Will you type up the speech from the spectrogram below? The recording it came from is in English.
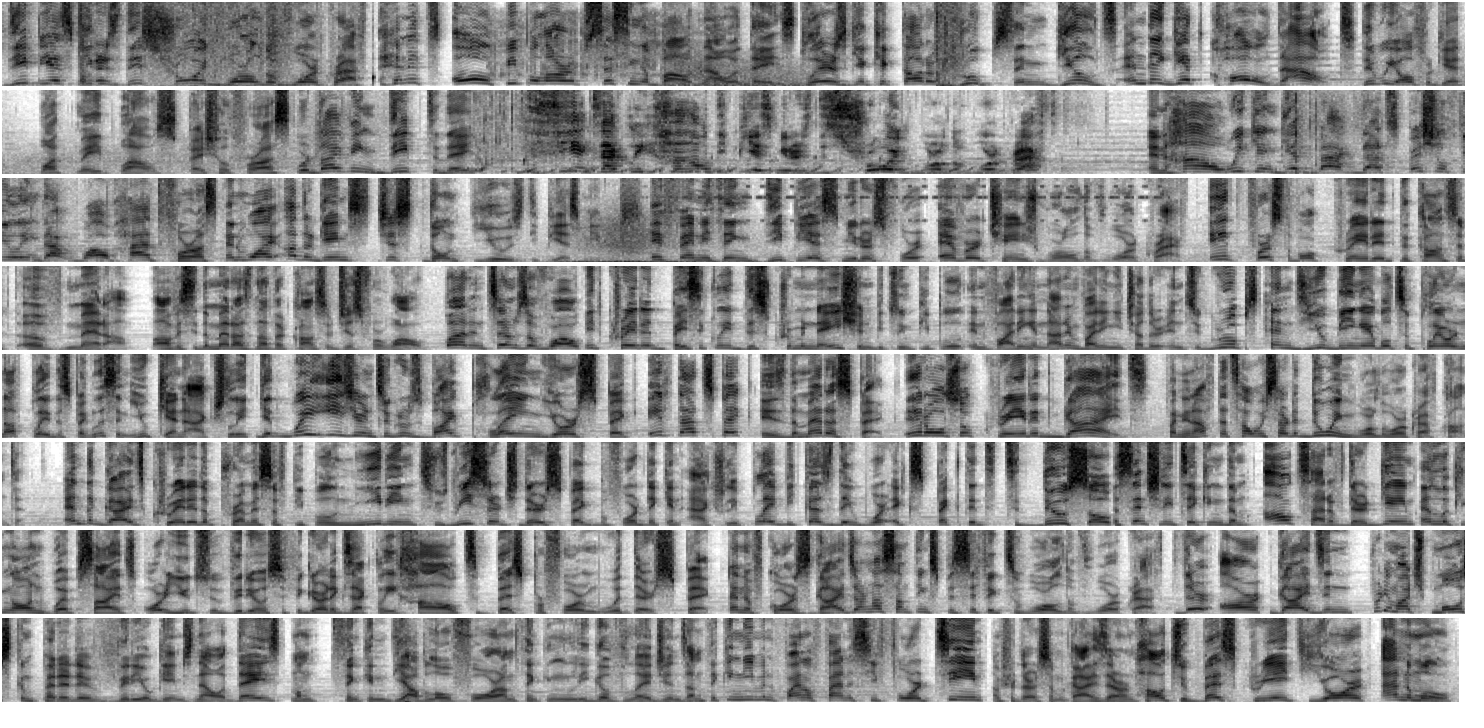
DPS meters destroyed World of Warcraft, and it's all people are obsessing about nowadays. Players get kicked out of groups and guilds, and they get called out. Did we all forget what made WoW special for us? We're diving deep today to see exactly how DPS meters destroyed World of Warcraft and how we can get back that special feeling that WoW had for us and why other games just don't use DPS meters. If anything, DPS meters forever changed World of Warcraft. It first of all created the concept of meta. Obviously the meta is not a concept just for WoW, but in terms of WoW, it created basically discrimination between people inviting and not inviting each other into groups and you being able to play or not play the spec. Listen, you can actually get way easier into groups by playing your spec if that spec is the meta spec. It also created guides. Funny enough, that's how we started doing World of Warcraft content and the guides created a premise of people needing to research their spec before they can actually play because they were expected to do so, essentially taking them outside of their game and looking on websites or YouTube videos to figure out exactly how to best perform with their spec. And of course, guides are not something specific to World of Warcraft. There are guides in pretty much most competitive video games nowadays. I'm thinking Diablo 4, I'm thinking League of Legends, I'm thinking even Final Fantasy 14. I'm sure there are some guys there on how to best create your animal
